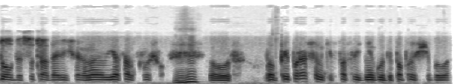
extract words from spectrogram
долго с утра до вечера. Но я сам слышал. Угу. Вот. При Порошенке в последние годы попроще было.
